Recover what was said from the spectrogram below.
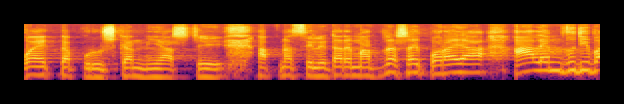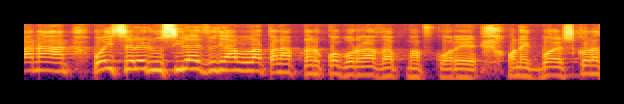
কয়েকটা পুরস্কার নিয়ে আসছে। আপনার ছেলেটারে মাদ্রাসায় পড়ায়া আলেম যদি বানান, ওই ছেলের উসিলায় যদি আল্লাহ তালা আপনার কবর আজাব মাফ করে। অনেক বয়স্করা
